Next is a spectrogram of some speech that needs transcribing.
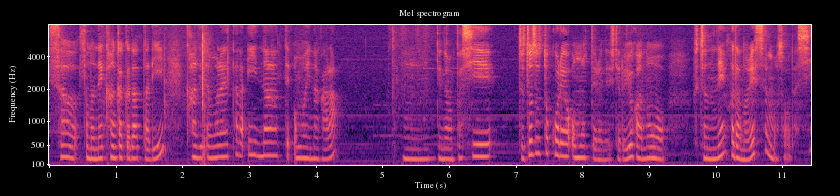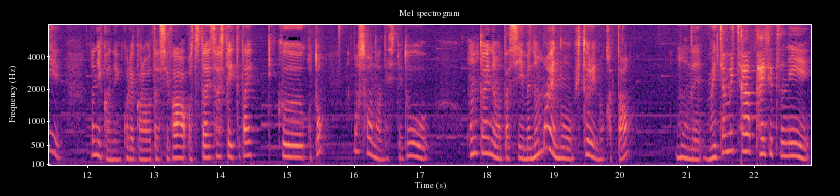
そうそのね感覚だったり感じてもらえたらいいなって思いながら。うんでね私ずっとずっとこれを思ってるんですけどヨガの普通のね普段のレッスンもそうだし何かねこれから私がお伝えさせていただくこともそうなんですけど本当にね私目の前の一人の方もうねめちゃめちゃ大切に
